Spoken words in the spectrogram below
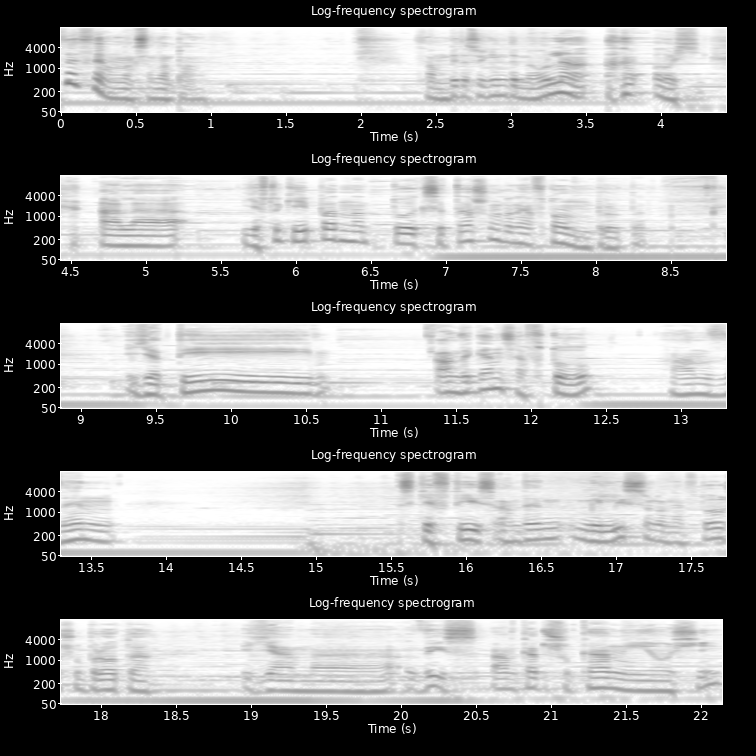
δεν θέλω να ξαναπάω. Θα μου πείτε αυτό γίνεται με όλα. Όχι. Αλλά γι' αυτό και είπα να το εξετάσω με τον εαυτό μου πρώτα. Γιατί αν δεν κάνεις αυτό, αν δεν σκεφτείς, αν δεν μιλήσεις με τον εαυτό σου πρώτα για να δεις αν κάτι σου κάνει ή όχι,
